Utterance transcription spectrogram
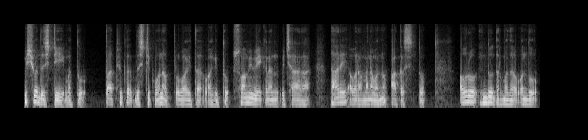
ವಿಶ್ವದೃಷ್ಟಿ ಮತ್ತು ತಾತ್ವಿಕ ದೃಷ್ಟಿಕೋನ ಪ್ರಭಾವಿತವಾಗಿತ್ತು. ಸ್ವಾಮಿ ವಿವೇಕಾನಂದ ವಿಚಾರ ಧಾರೆ ಅವರ ಮನವನ್ನು ಆಕರ್ಷಿಸಿತು. ಅವರು ಹಿಂದೂ ಧರ್ಮದ ಒಂದು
